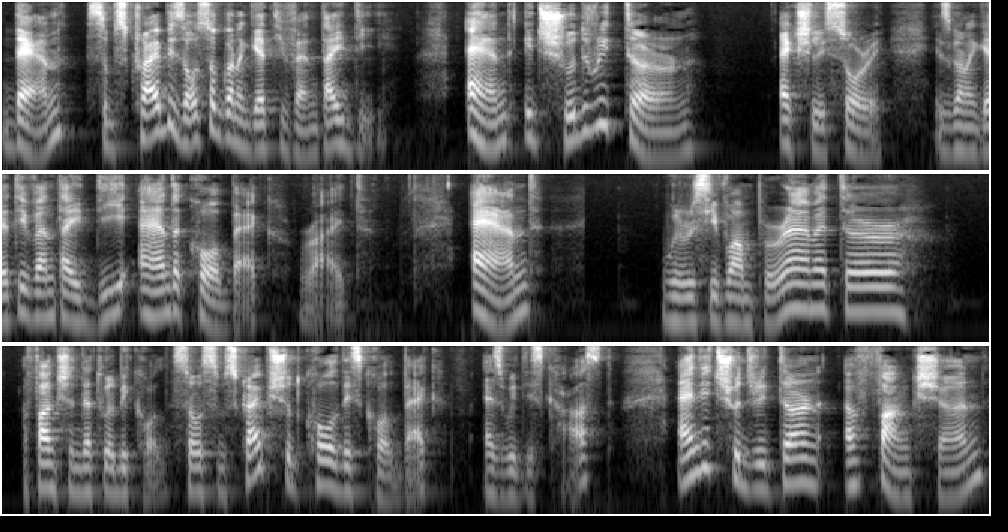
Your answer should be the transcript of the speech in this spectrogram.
Then subscribe is also gonna get event ID and it should return, actually, sorry, it's gonna get event ID and a callback, right? And we receive one parameter, a function that will be called. So subscribe should call this callback as we discussed, and it should return a function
